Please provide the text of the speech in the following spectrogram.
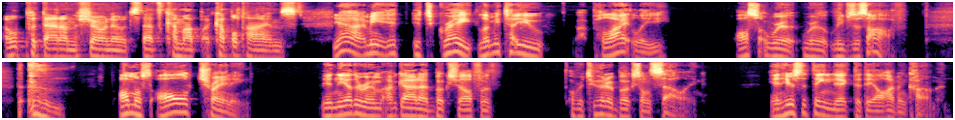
I will put that on the show notes. That's come up a couple times. Yeah, I mean it, it's great. Let me tell you politely, also where where it leaves us off. Almost all training. In the other room, I've got a bookshelf with over 200 books on selling. And here's the thing, Nick, that they all have in common.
